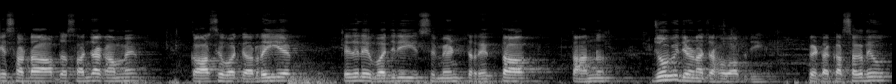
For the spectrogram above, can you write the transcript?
ਇਹ ਸਾਡਾ ਆਪ ਦਾ ਸਾਂਝਾ ਕੰਮ ਹੈ, ਕਾਰ ਸੇਵਾ ਚੱਲ ਰਹੀ ਹੈ। ਇਹਦੇ ਲਈ ਵਜਰੀ, ਸੀਮੈਂਟ, ਰੇਤਾ, ਧਨ, ਜੋ ਵੀ ਦੇਣਾ ਚਾਹੋ ਆਪ ਜੀ, ਭੇਟਾ ਕਰ ਸਕਦੇ ਹੋ।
